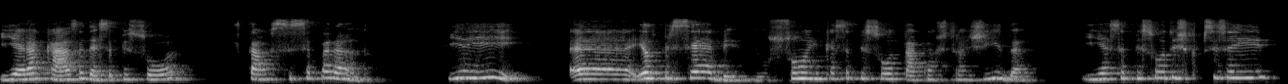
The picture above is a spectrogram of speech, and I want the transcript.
E era a casa dessa pessoa que estava se separando. E aí é, ele percebe no sonho que essa pessoa está constrangida e essa pessoa diz que precisa ir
